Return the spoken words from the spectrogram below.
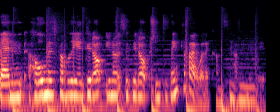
then home is probably a good op you know it's a good option to think about when it comes to having mm-hmm. a baby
